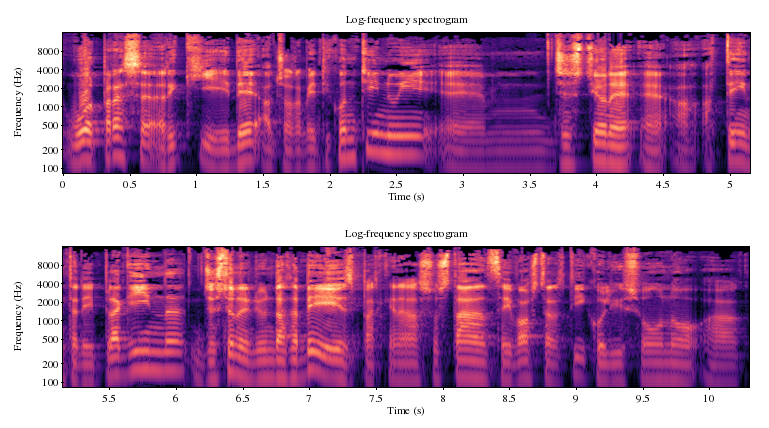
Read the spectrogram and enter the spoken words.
WordPress richiede aggiornamenti continui, ehm, gestione eh, attenta dei plugin, gestione di un database perché nella sostanza i vostri articoli sono eh,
